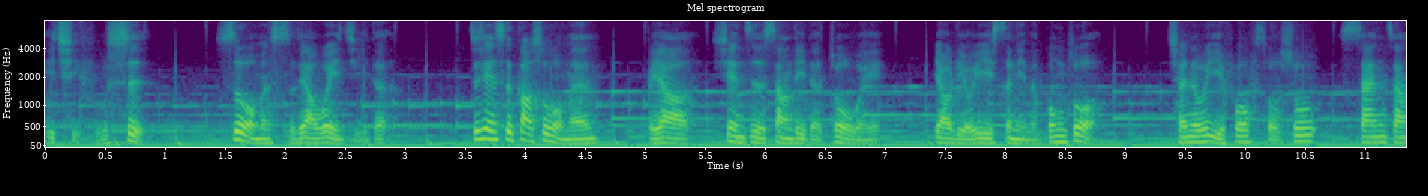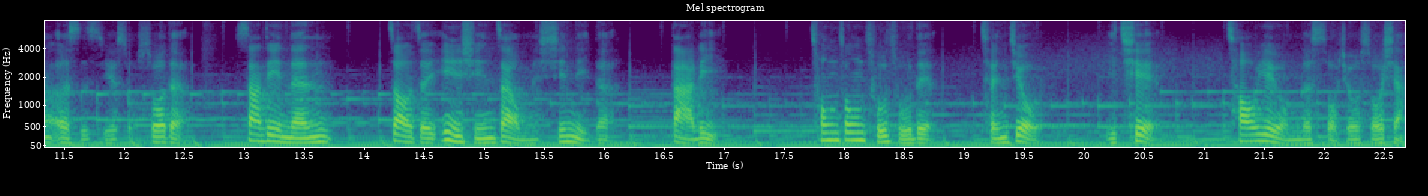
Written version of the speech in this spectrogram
一起服侍，是我们始料未及的。这件事告诉我们，不要限制上帝的作为，要留意圣灵的工作。诚如以弗所书三章二十节所说的。上帝能照着运行在我们心里的大力，充充足足的成就一切，超越我们的所求所想。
